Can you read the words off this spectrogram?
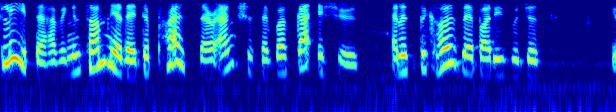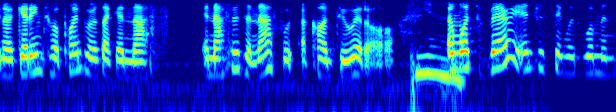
sleep. They're having insomnia. They're depressed. They're anxious. They've got gut issues. And it's because their bodies were just, you know, getting to a point where it's like enough, enough is enough. I can't do it all. Yeah. And what's very interesting with women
